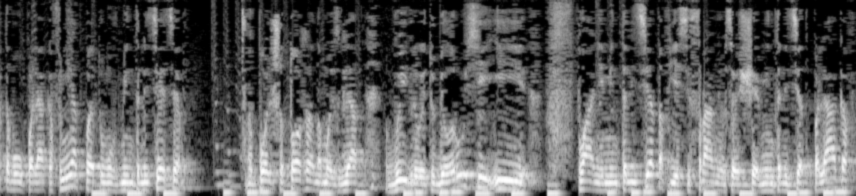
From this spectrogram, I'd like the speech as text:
этого у поляков нет, поэтому в менталитете Польша тоже, на мой взгляд, выигрывает у Беларуси и в плане менталитетов, если сравнивать вообще менталитет поляков,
